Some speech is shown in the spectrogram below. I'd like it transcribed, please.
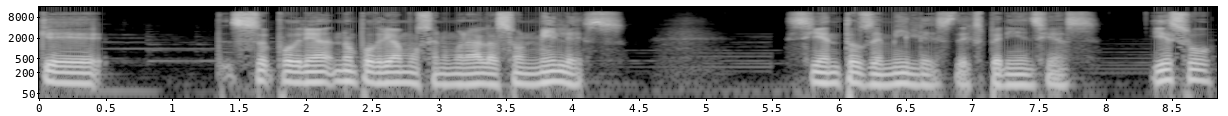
que no podríamos enumerarlas, son miles, cientos de miles de experiencias. Y eso,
